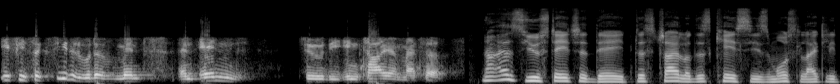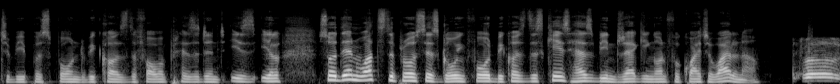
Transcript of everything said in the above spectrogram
if he succeeded, would have meant an end to the entire matter. Now, as you stated there, this trial or this case is most likely to be postponed because the former president is ill. So, then what's the process going forward? Because this case has been dragging on for quite a while now. It will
